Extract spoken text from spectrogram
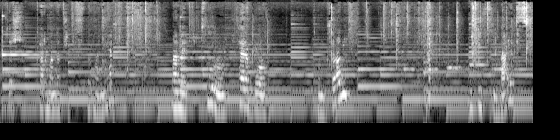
też karma na przetestowanie. Mamy True Herbal Control. Juicy Bites.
